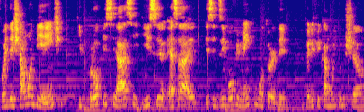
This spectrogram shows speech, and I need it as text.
foi deixar um ambiente que propiciasse isso, essa, esse desenvolvimento motor dele. Então ele fica muito no chão.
